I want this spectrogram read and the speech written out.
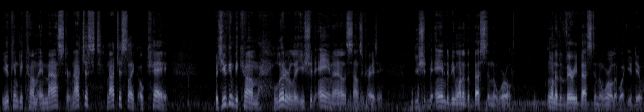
you can become a master not just not just like okay but you can become literally, you should aim, and I know this sounds crazy, you should aim to be one of the best in the world. One of the very best in the world at what you do.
